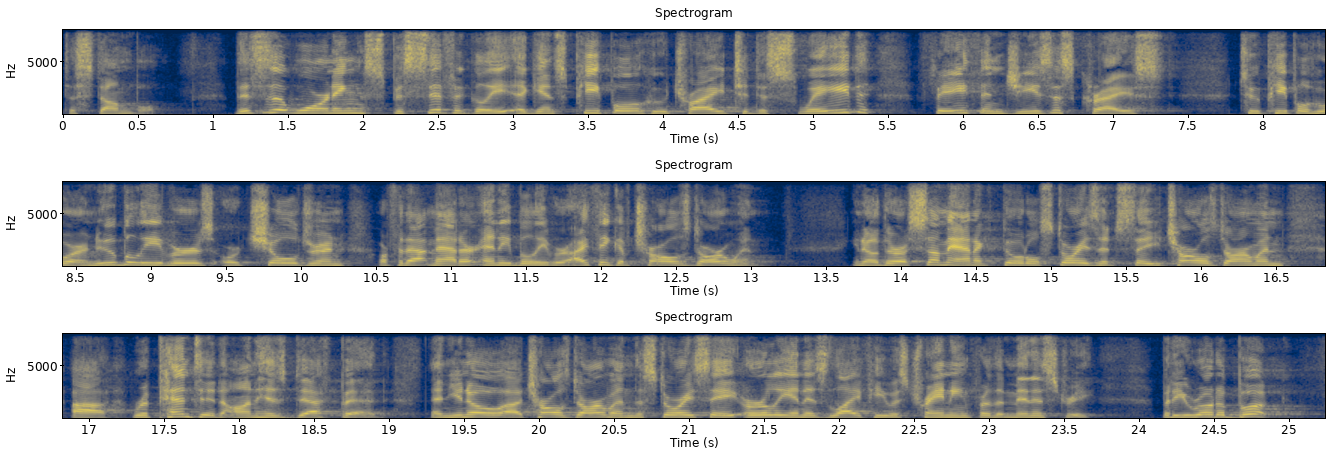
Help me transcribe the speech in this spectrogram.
to stumble. This is a warning specifically against people who try to dissuade faith in Jesus Christ to people who are new believers or children, or for that matter, any believer. I think of Charles Darwin. You know, there are some anecdotal stories that say Charles Darwin uh, repented on his deathbed. And you know, uh, Charles Darwin, the stories say early in his life he was training for the ministry. But he wrote a book,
